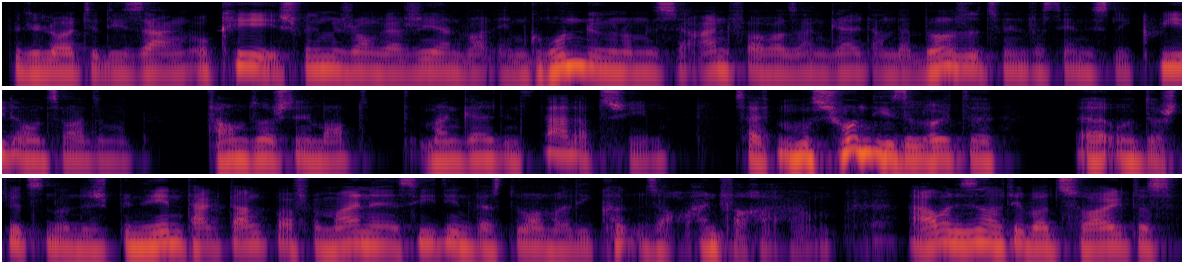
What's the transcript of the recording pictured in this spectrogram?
für die Leute, die sagen, okay, ich will mich engagieren, weil im Grunde genommen ist es ja einfacher, sein Geld an der Börse zu investieren, ist liquider und so weiter. Warum soll ich denn überhaupt mein Geld in Startups schieben? Das heißt, man muss schon diese Leute äh, unterstützen. Und ich bin jeden Tag dankbar für meine Seed-Investoren, weil die könnten es auch einfacher haben. Aber die sind halt überzeugt, dass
